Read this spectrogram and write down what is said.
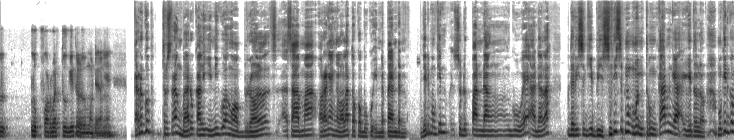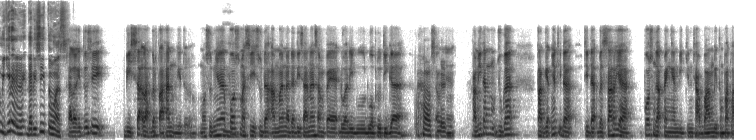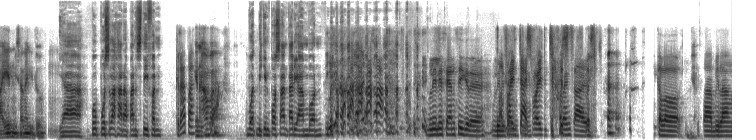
look forward to gitu loh modelnya. Karena gue terus terang baru kali ini gue ngobrol sama orang yang ngelola toko buku independen. Jadi mungkin sudut pandang gue adalah dari segi bisnis menguntungkan nggak gitu loh. Mungkin gue mikirnya dari, dari situ mas. Kalau itu sih bisa lah bertahan gitu loh. Maksudnya Hmm. pos masih sudah aman ada di sana sampai 2023 Asik. misalnya. Kami kan juga targetnya tidak tidak besar ya. Pos nggak pengen bikin cabang di tempat lain misalnya gitu. Ya pupuslah harapan Steven Kenapa? Kenapa? Buat bikin pos Santa di Ambon. Beli lisensi gitu ya. Beli lisensi. franchise, franchise. Franchise. Kalau kita bilang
